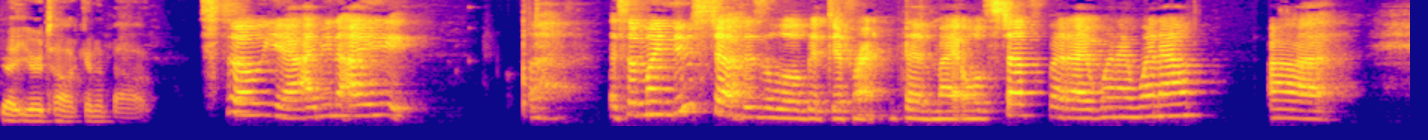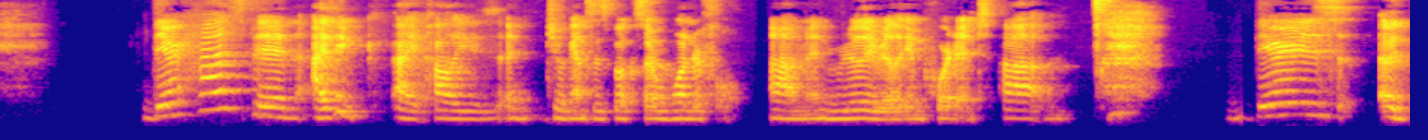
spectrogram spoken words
that you're talking about. So yeah, I mean, I. Uh, so my new stuff is a little bit different than my old stuff, but I when I went out, uh, there has been. I think I, Holly's and Joe Genz's books are wonderful um, and really, really important. Um, there is a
